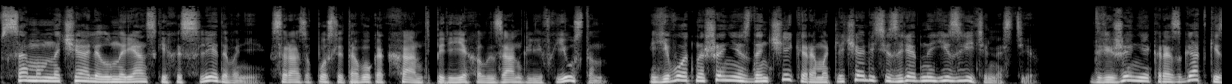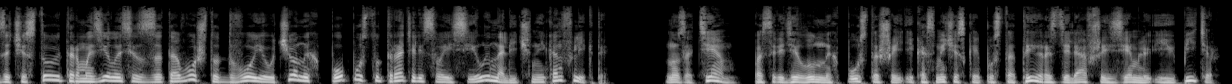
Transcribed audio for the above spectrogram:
В самом начале лунарианских исследований, сразу после того, как Хант переехал из Англии в Хьюстон, его отношения с Данчекером отличались изрядной язвительностью. Движение к разгадке зачастую тормозилось из-за того, что двое ученых попусту тратили свои силы на личные конфликты. Но затем, посреди лунных пустошей и космической пустоты, разделявшей Землю и Юпитер,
